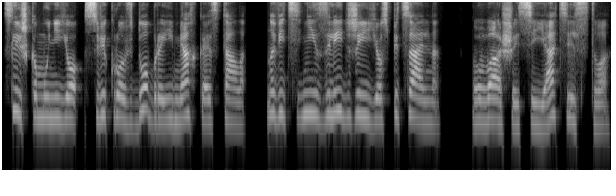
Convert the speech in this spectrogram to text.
Слишком у нее свекровь добрая и мягкая стала. Но ведь не злить же ее специально. Ваше сиятельство.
